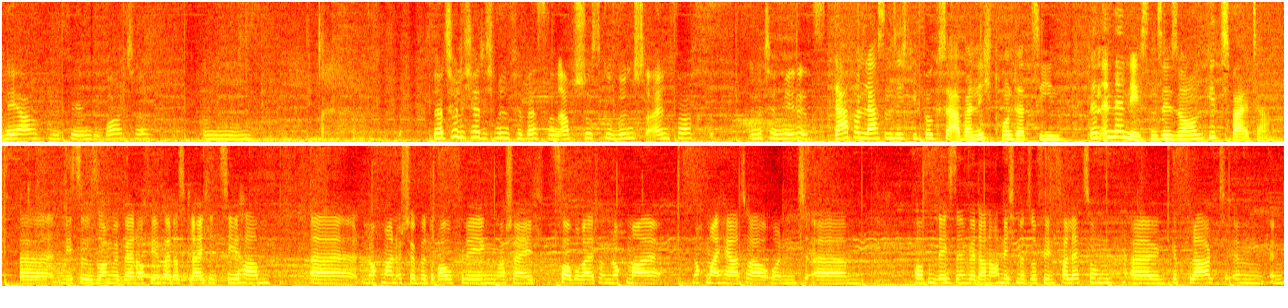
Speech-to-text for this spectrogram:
leer, mir fehlen die Worte. Mhm. Natürlich hätte ich mir einen viel besseren Abschluss gewünscht, einfach mit den Mädels. Davon lassen sich die Füchse aber nicht runterziehen, denn in der nächsten Saison geht's weiter. Äh, nächste Saison, wir werden auf jeden Fall das gleiche Ziel haben. Äh, nochmal eine Schippe drauflegen, wahrscheinlich Vorbereitung nochmal noch mal härter und ähm, hoffentlich sind wir dann auch nicht mit so vielen Verletzungen äh, geplagt im, im,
